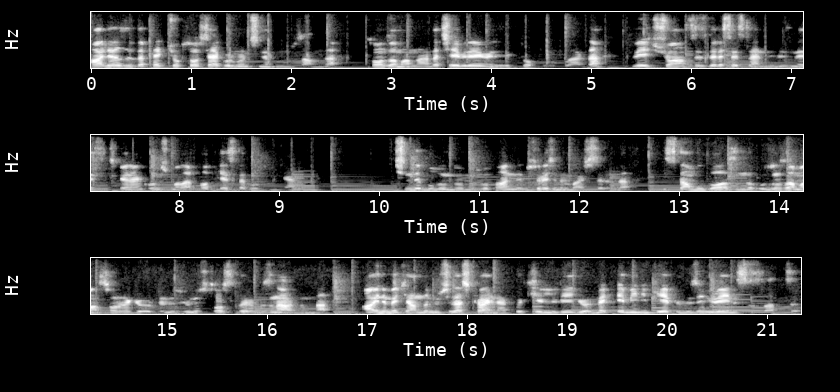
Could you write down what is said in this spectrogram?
Hali hazırda pek çok sosyal grubun içinde bulunsam da son zamanlarda çevreye yönelik topluluklarda ve şu an sizlere seslendiğimiz Nesli Tükenen Konuşmalar podcast'te buldum kendimi. İçinde bulunduğumuz bu pandemi sürecinin başlarında İstanbul Boğazı'nda uzun zaman sonra gördüğümüz Yunus tostlarımızın ardından aynı mekanda müsilaj kaynaklı kirliliği görmek eminim ki hepimizin yüreğini sızlattı.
